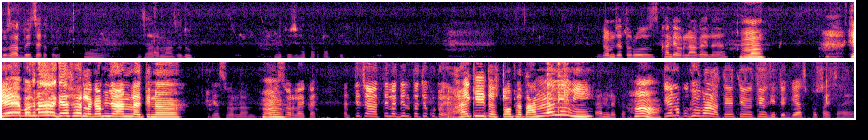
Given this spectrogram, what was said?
तुझा हात धुवायचा का तुला. झालं माझं धू. मी तुझ्या हातावर टाकते. गमजा तर रोज खांद्यावर लागायला? मग? हे बघ ना गॅसवरला गमजा आणलाय तिनं. गॅसवर लावून हं. गॅसवर लाय काय? आणि तिच्या तिला दिलं तर ते कुठं आहे? हाय की इथं टॉपला तर आणलाय ना मी. आणलंय का? हा. ते नको घेऊ बाळा ते ते ते घेते गॅस पुसायचा आहे.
